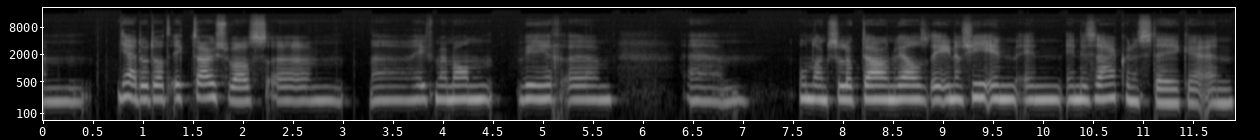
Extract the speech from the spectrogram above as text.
um, ja, doordat ik thuis was, um, uh, heeft mijn man weer, ondanks de lockdown, wel de energie in, in, in de zaak kunnen steken. En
